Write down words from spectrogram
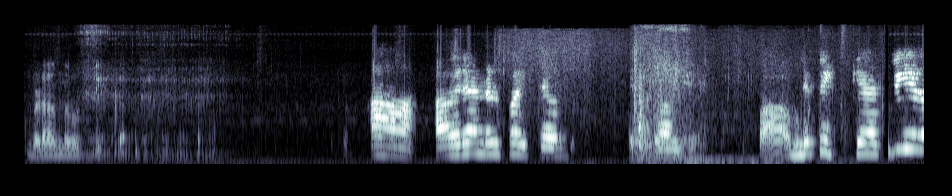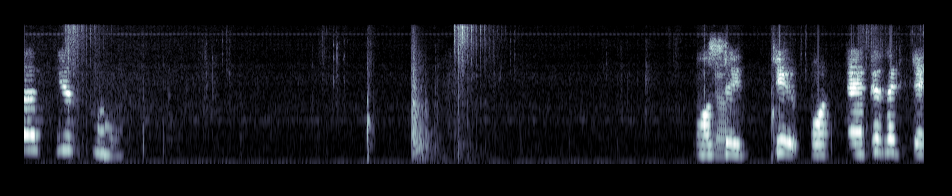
ഇവിടെ ഒന്ന് പൊട്ടിക്കാം ആ അവർ രണ്ടു ഫൈറ്റ് ആവുന്നുണ്ട്. പാവം എന്റെ പിക്കാറ്റ് ചെയ്താക്കിയിരുന്നു സെറ്റ് പൊട്ടാറ്റോ സെറ്റ്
